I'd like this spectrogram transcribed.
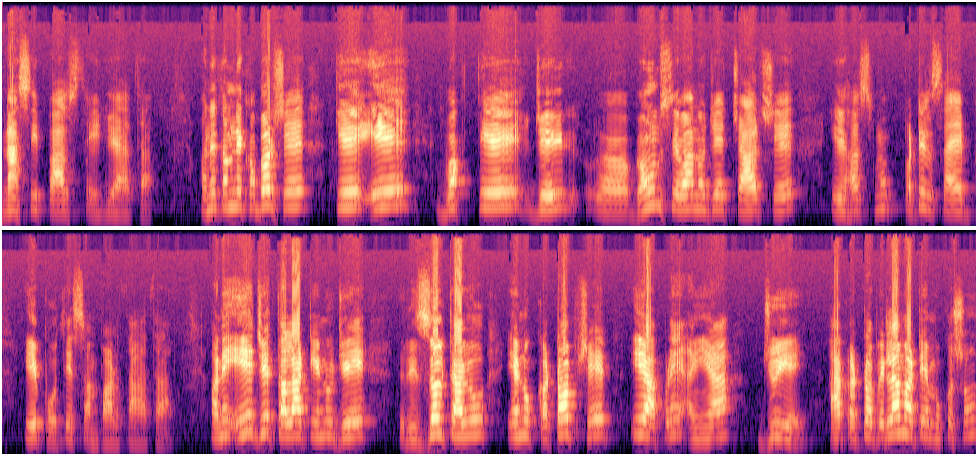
નાસી પાસ થઈ ગયા હતા. અને તમને ખબર છે કે એ વખતે જે ગૌણ સેવાનો જે ચાર્જ છે એ હસમુખ પટેલ સાહેબ એ પોતે સંભાળતા હતા. અને એ જે તલાટીનું જે રિઝલ્ટ આવ્યું, એનું કટઓફ છે એ આપણે અહીંયા જોઈએ. આ કટઓફ એટલા માટે મૂકશું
